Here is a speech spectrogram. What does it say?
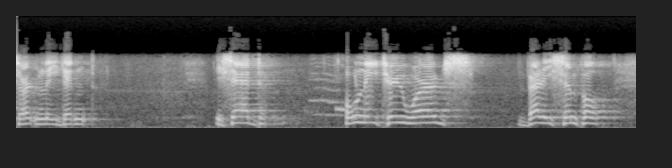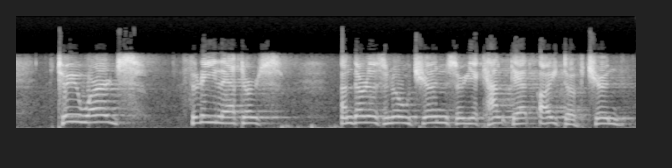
certainly didn't. He said, only two words, very simple. Two words, three letters, and there is no tune, so you can't get out of tune.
